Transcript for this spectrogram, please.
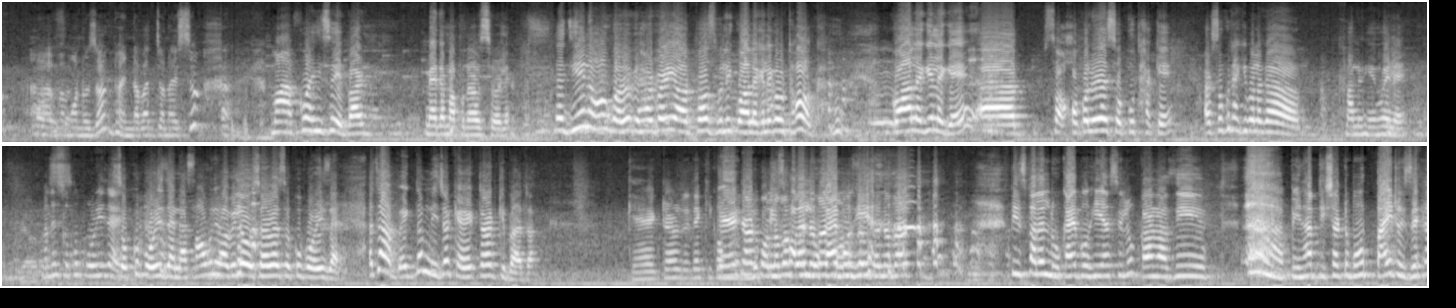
মনোজক ধন্যবাদ জনাইছোঁ। মই আকৌ আহিছোঁ এইবাৰ। মেডাম আপোনাৰ ওচৰলৈ। যিয়ে নহওক বাৰু বেহাৰবাৰী আউটপোষ্ট বুলি কোৱাৰ লগে লগে উঠক। কোৱাৰ লগে লগে সকলোৰে চকু থাকে। আৰু চকু থাকিব লগা মানুহে হয় নাই? মানে চকু পৰি যায়। চকু পৰি যায় নাচাওঁ বুলি ভাবিলেও ওচৰে চকু পৰি যায়। আচ্ছা একদম নিজৰ কেৰেক্টাৰত কিবা এটা। কেৰেক্টাৰত এতিয়া কি পিছফালে লুকাই বহি আছিলোঁ। কাৰণ আজি পিন্ধা টি চাৰ্টটো বহুত টাইট হৈছে।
